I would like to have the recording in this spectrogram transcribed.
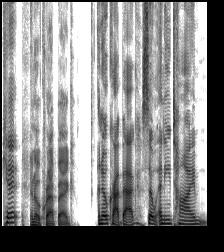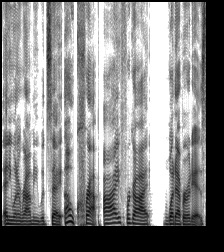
kit I know oh crap bag. a no oh crap bag. So anytime anyone around me would say, "Oh crap, I forgot whatever it is,"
